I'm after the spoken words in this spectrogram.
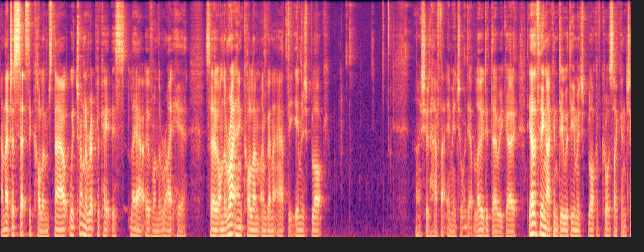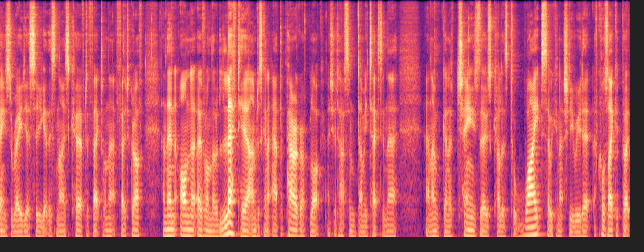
And that just sets the columns. Now we're trying to replicate this layout over on the right here. So on the right hand column, I'm going to add the image block. I should have that image already uploaded. There we go. The other thing I can do with the image block, of course, I can change the radius so you get this nice curved effect on that photograph. And then on over on the left here, I'm just going to add the paragraph block. I should have some dummy text in there. And I'm going to change those colors to white so we can actually read it. Of course, I could put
